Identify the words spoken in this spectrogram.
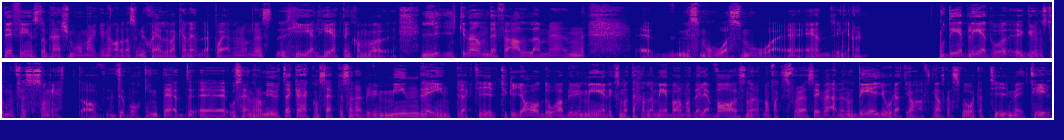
det finns de här små marginalerna som du själva kan ändra på även om den helheten kommer vara liknande för alla men eh, med små, små eh, ändringar. Och det blev då eh, grundstommen för säsong ett av The Walking Dead. Eh, och sen har de utvecklat det här konceptet så har det blivit mindre interaktivt, tycker jag då, har blivit mer liksom att det handlar mer bara om att välja val snarare att man faktiskt får röra sig i världen. Och det gjorde att jag har haft ganska svårt att ty mig till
